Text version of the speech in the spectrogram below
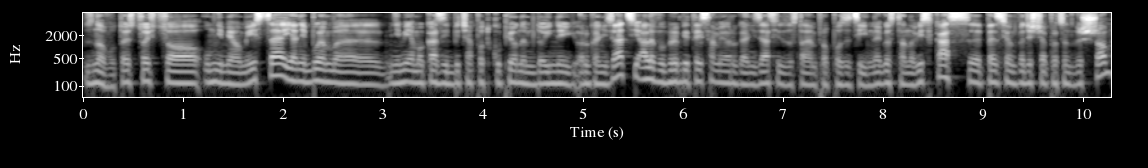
znowu, to jest coś, co u mnie miało miejsce. Ja nie byłem, e, nie miałem okazji bycia podkupionym do innej organizacji, ale w obrębie tej samej organizacji dostałem propozycję innego stanowiska z pensją 20% wyższą.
